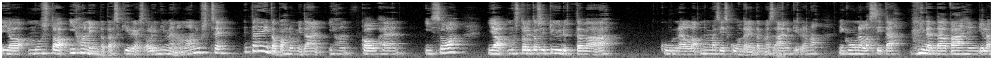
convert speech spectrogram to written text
Ja musta ihaninta tässä kirjassa oli nimenomaan just se, että ei tapahdu mitään ihan kauhean isoa. Ja musta oli tosi tyydyttävää kuunnella, no mä siis kuuntelin tämmöisen äänikirjana, niin kuunnella sitä, miten tämä päähenkilö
